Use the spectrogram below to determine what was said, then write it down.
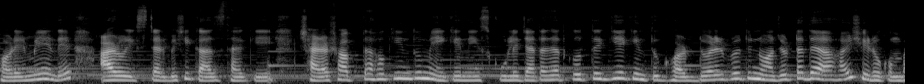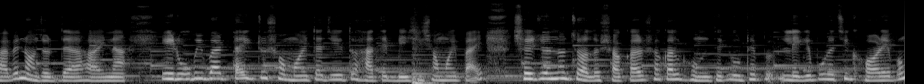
ঘরের মেয়েদের আরও এক্সট্রার বেশি কাজ থাকে। সারা সপ্তাহ কিন্তু মেয়েকে নিয়ে স্কুলে যাতায়াত করতে গিয়ে কিন্তু ঘর দুয়ারের প্রতি নজরটা দেওয়া হয়, সেরকমভাবে নজর দেওয়া হয় না। এই রবিবারটা একটু সময়টা যেহেতু হাতে বেশি সময় পাই সেই জন্য চলো সকাল সকাল ঘুম থেকে উঠে লেগে পড়েছি ঘর এবং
